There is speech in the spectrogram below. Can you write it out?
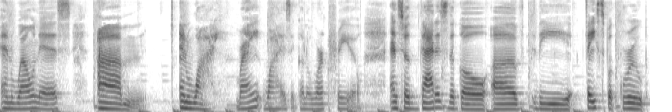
and wellness? Um, and why? Right? Why is it going to work for you? And so that is the goal of the Facebook group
